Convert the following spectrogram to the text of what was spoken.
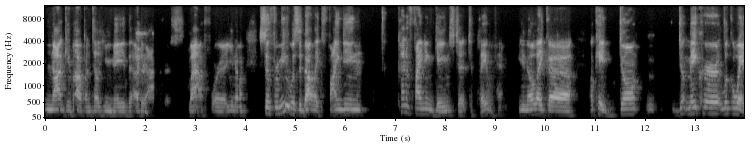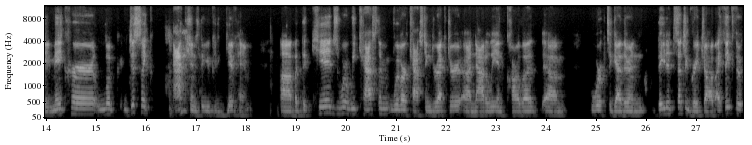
not give up until he made the other actress laugh or, you know, so for me, it was about like finding, kind of finding games to, to play with him you know like uh okay don't don't make her look away make her look just like actions that you could give him uh, but the kids were we cast them with our casting director uh, natalie and carla um, worked together and they did such a great job. I think the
